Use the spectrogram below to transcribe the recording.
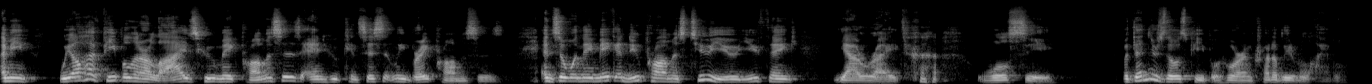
I mean, we all have people in our lives who make promises and who consistently break promises. And so when they make a new promise to you, you think, yeah, right, we'll see. But then there's those people who are incredibly reliable.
